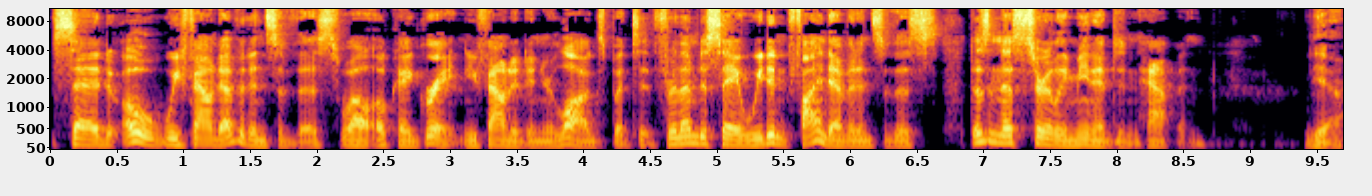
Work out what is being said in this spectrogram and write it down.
said, "Oh, we found evidence of this," well, okay, great, you found it in your logs. But to, for them to say we didn't find evidence of this doesn't necessarily mean it didn't happen. Yeah.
